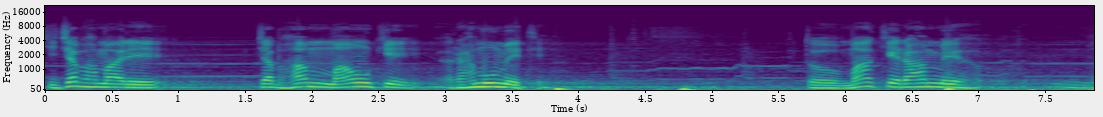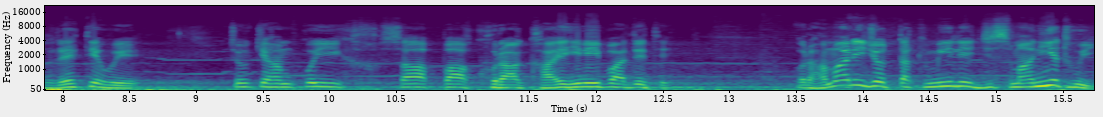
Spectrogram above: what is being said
कि जब हमारे, जब हम माओ के रहमों में थे तो माँ के रहम में रहते हुए चूँकि हम कोई साफ़ पाक खुराक खाए ही नहीं पाते थे और हमारी जो तकमील जिस्मानियत हुई,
